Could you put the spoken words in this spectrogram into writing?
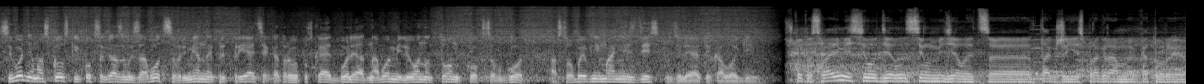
Сегодня Московский коксогазовый завод – современное предприятие, которое выпускает более 1 миллиона тонн кокса в год. Особое внимание здесь уделяют экологии. Что-то своими силами делается. Также есть программы, которые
